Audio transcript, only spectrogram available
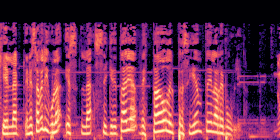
Que en, la- en esa película es la secretaria de Estado del presidente de la República. No.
